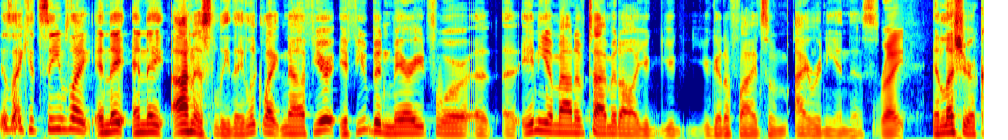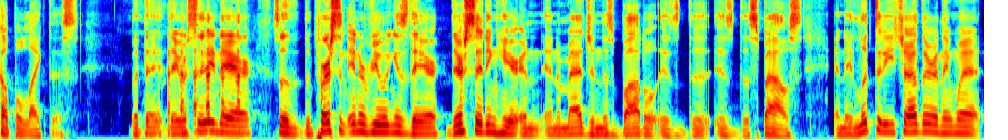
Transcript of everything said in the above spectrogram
it's like it seems like, and they and they honestly they look like now. If you're if you've been married for a, a, any amount of time at all, you you you're gonna find some irony in this, Right. unless you're a couple like this. But they, they were sitting there. So the person interviewing is there. They're sitting here, and, and imagine this bottle is the is the spouse. And they looked at each other and they went,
